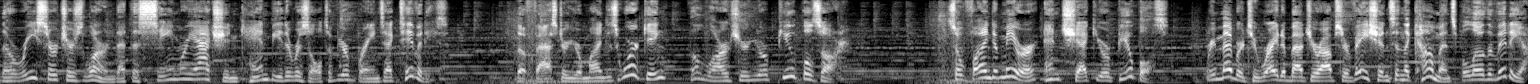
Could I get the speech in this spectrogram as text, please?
the researchers learned that the same reaction can be the result of your brain's activities. The faster your mind is working, the larger your pupils are. So find a mirror and check your pupils. Remember to write about your observations in the comments below the video.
